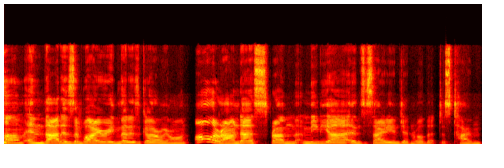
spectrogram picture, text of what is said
Um, and that is a wiring that is going on all around us from media and society in general that just time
